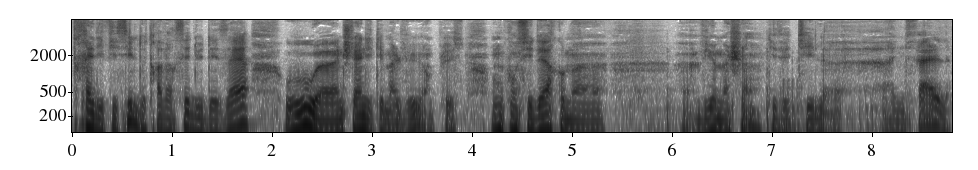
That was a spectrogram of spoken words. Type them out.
très difficile de traverser du désert où euh, Einstein était mal vu en plus. On le considère comme un, vieux machin, disait-il euh, à Einfeld,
